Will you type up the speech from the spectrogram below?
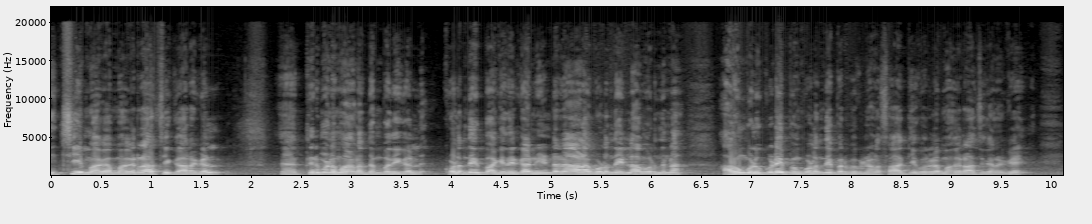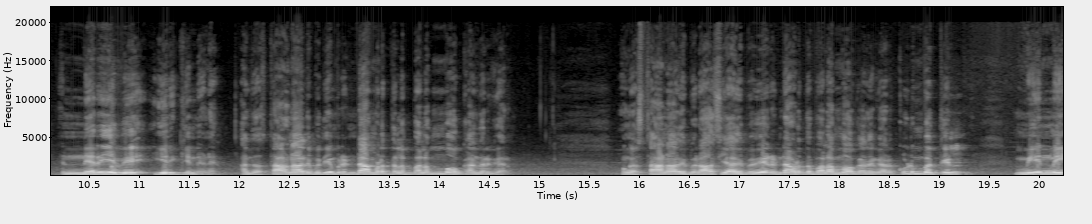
நிச்சயமாக மகராசிக்காரர்கள் திருமணமான தம்பதிகள் குழந்தை பாக்கியத்திற்காக நீண்ட நாளாக குழந்தை இல்லாமல் இருந்ததுன்னா அவங்களுக்கு கூட இப்போ குழந்தை பிறப்புக்குண்டான சாத்தியக்கூறுகள் மகராசிக்காரருக்கு நிறையவே இருக்கின்றன. அந்த ஸ்தானாதிபதியும் ரெண்டாம் இடத்துல பலமாக உட்காந்துருக்கார் உங்கள் ஸ்தானாதிபதி ராசியாதிபதி ரெண்டாம் இடத்த பலமாக உட்காந்துருக்கார் குடும்பத்தில் மேன்மை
